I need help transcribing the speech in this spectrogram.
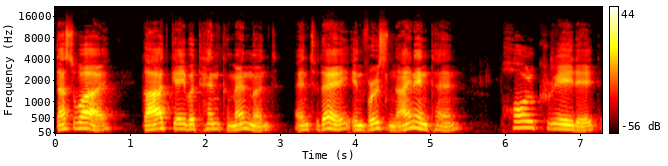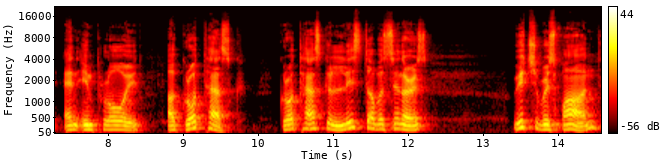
That's why God gave a Ten Commandment, and today in verse 9 and 10, Paul created and employed a grotesque, grotesque list of sinners which respond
